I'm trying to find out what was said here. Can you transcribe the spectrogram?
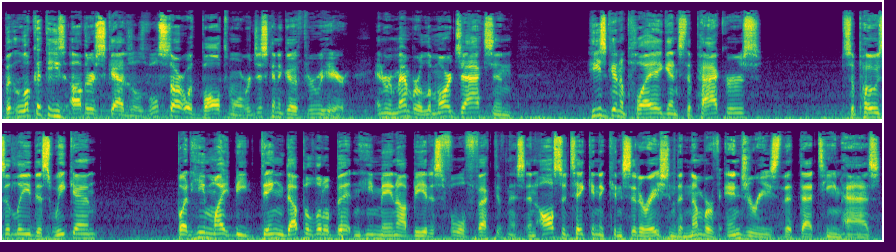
But look at these other schedules. We'll start with Baltimore. We're just going to go through here. And remember, Lamar Jackson, he's going to play against the Packers supposedly this weekend but he might be dinged up a little bit and he may not be at his full effectiveness. And also take into consideration the number of injuries that that team has,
